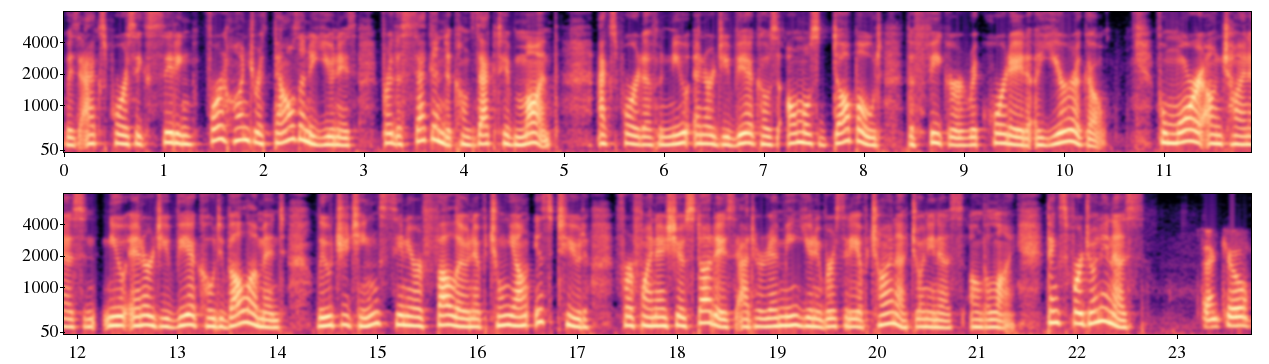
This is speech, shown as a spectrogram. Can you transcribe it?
with exports exceeding 400,000 units for the second consecutive month. Export of new energy vehicles almost doubled the figure recorded a year ago. For more on China's new energy vehicle development, Liu Zhiqin, Senior Fellow of Chongyang Institute for Financial Studies at Renmin University of China, joining us on the line. Thanks for joining us. Thank you.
